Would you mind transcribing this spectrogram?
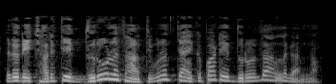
එතකොට මේ චරිතයේ දුර්වලතා තිබුණොත් එයා එකපාරට ඒ දුර්වලතා අල්ල ගන්නවා.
